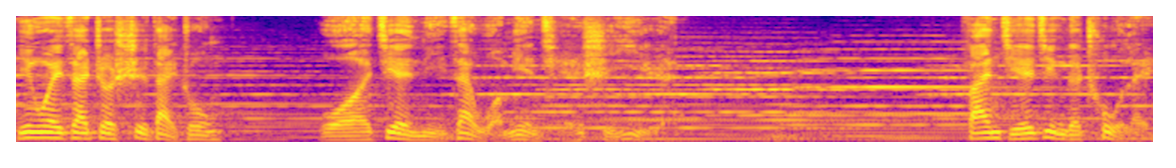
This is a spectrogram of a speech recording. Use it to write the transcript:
因为在这世代中，我见你在我面前是异人。凡洁净的畜类，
